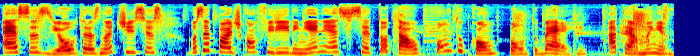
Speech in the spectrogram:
Essas e outras notícias você pode conferir em nsctotal.com.br. Até amanhã.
